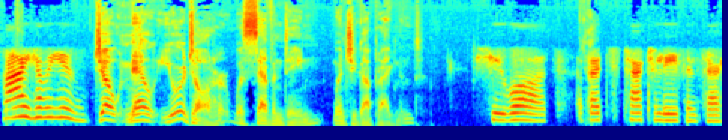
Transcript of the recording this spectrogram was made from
Hi, how are you? Joe, now your daughter was 17 when she got pregnant. She was about to start her Leaving Cert.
